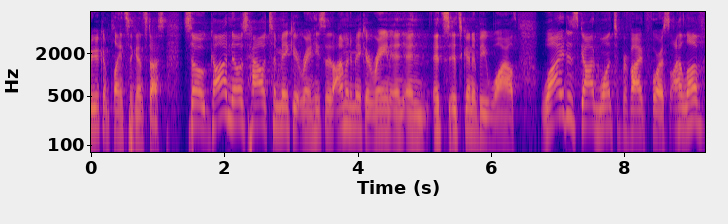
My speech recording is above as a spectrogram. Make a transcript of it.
are your complaints against us? So God knows how to make it rain. He said, I'm going to make it rain, and, and it's, it's going to be wild. Why does God want to provide for us? I love,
